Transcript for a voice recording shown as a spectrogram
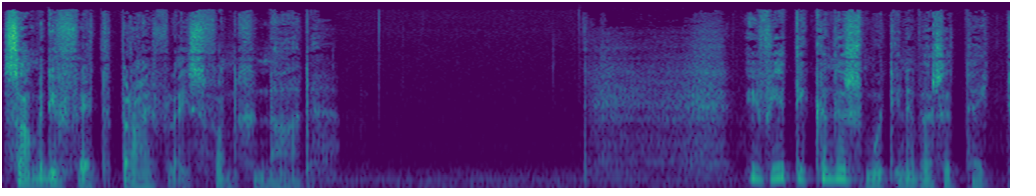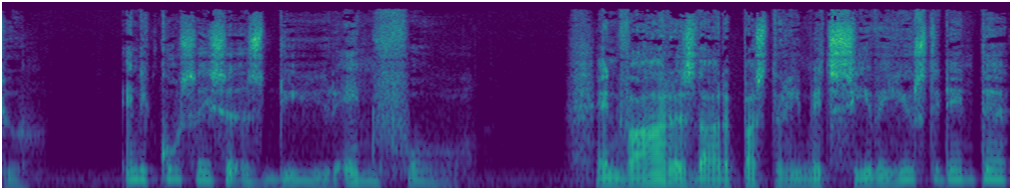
saam met die vet braaivleis van genade. U weet die kinders moet universiteit toe en die koshuise is duur en vol. En waar is daar 'n pastorie met 7 huurstudente?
